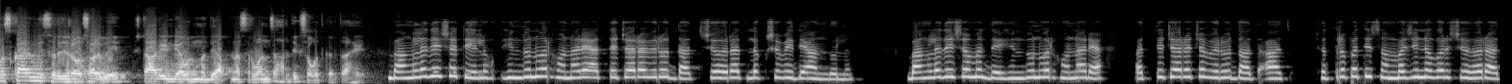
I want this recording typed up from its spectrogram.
नमस्कार मी सर्जराव साळवे स्टार इंडिया वनमध्ये आपणा सर्वांचं हार्दिक स्वागत करत आहे. बांगलादेशातील हिंदूंवर होणाऱ्या अत्याचाराविरोधात शहरात लक्षवेधी आंदोलन. बांगलादेशामध्ये हिंदूंवर होणाऱ्या अत्याचाराच्या विरोधात आज छत्रपती संभाजीनगर शहरात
